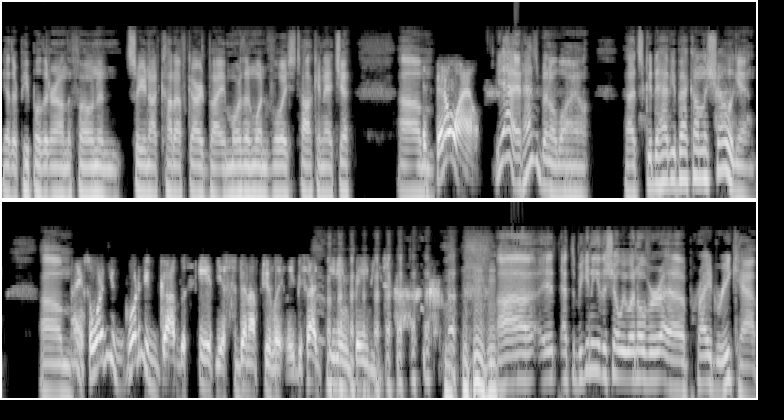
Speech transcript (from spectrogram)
the other people that are on the phone, and so you're not caught off guard by more than one voice talking at you. Um, It's been a while. yeah, it has been a while. Uh, it's good to have you back on the show again. Um, Thanks. So, what have you what have you godless atheists been up to lately besides eating babies? uh, it, at the beginning of the show, we went over a Pride recap.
